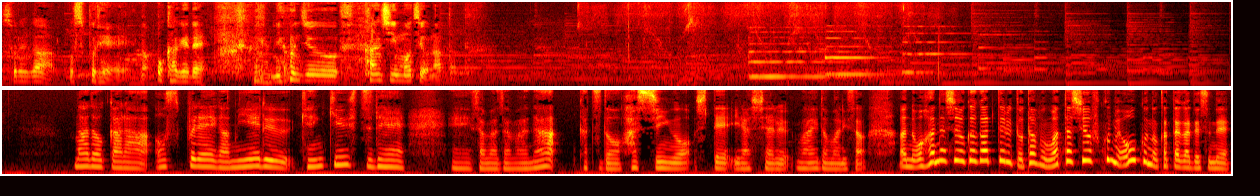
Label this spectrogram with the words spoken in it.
それがオスプレイのおかげで日本中関心持つようになった窓からオスプレイが見える研究室でさまざまな活動発信をしていらっしゃる前泊さん。あのお話を伺ってると多分私を含め多くの方がですね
